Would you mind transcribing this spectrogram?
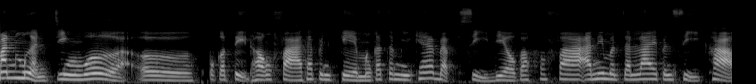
มันเหมือนจริงเวอร์อะเออ ปกติท้องฟ้าถ้าเป็นเกมมันก็จะมีแค่แบบสีเดียวปะฟ้าอันนี้มันจะไล่เป็นสีขาว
